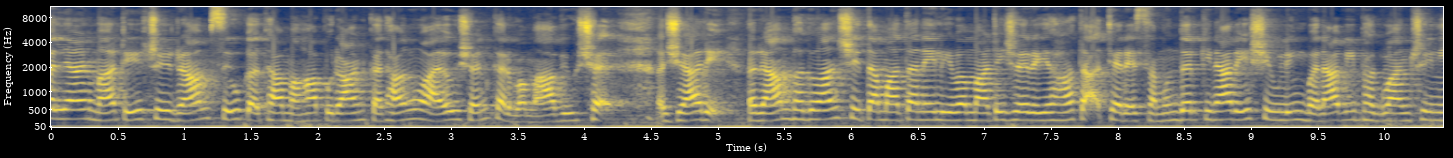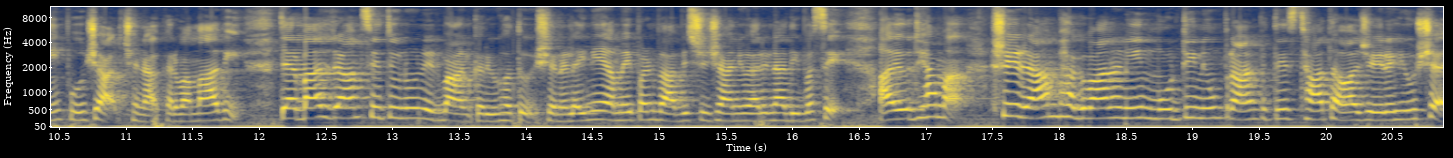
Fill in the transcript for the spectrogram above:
કલ્યાણ માટે શ્રી રામ શિવ કથા મહાપુરાણ કથાનું આયોજન કરવામાં આવ્યું છે. જ્યારે રામ ભગવાન સીતા માતાને લેવા માટે જઈ રહ્યા હતા, ત્યારે સમુદ્ર કિનારે શિવલિંગ બનાવી ભગવાન શ્રીની પૂજા અર્ચના કરવામાં આવી. ત્યારબાદ રામ સેતુનું નિર્માણ કર્યું હતું. જેને લઈને અમે પણ બાવીસ જાન્યુઆરીના દિવસે અયોધ્યામાં શ્રી રામ ભગવાનની મૂર્તિનું પ્રાણ પ્રતિષ્ઠા થવા જઈ રહ્યું છે.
